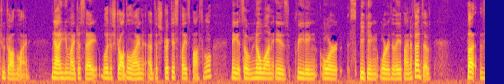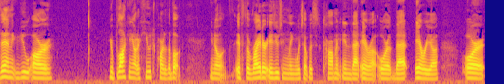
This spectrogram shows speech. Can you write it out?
to draw the line. Now, you might just say, we'll just draw the line at the strictest place possible, make it so no one is reading or speaking words that they find offensive. But then you are you're blocking out a huge part of the book. You know, if the writer is using language that was common in that era or that area or,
